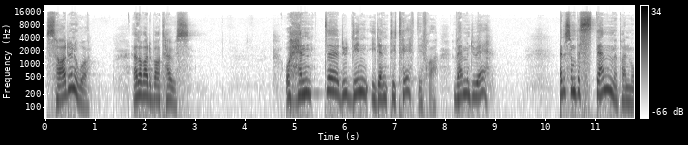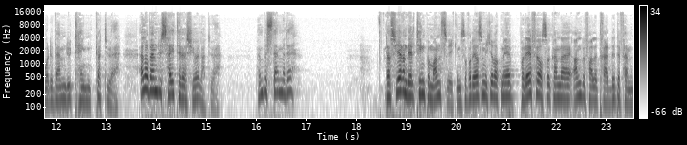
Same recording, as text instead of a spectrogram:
Sa du noe, eller var du bare taus? Og henter du din identitet ifra hvem du er? Er det som bestemmer på en måte hvem du tenker at du er? Eller hvem du sier til deg sjøl at du er? Hvem bestemmer det? Det skjer en del ting på Mannsviken, så for dere som ikke har vært med på det før, så kan jeg anbefale 3.-15.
